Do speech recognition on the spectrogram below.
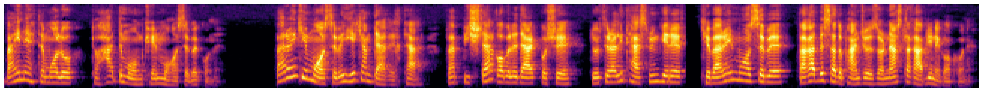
و این احتمال رو تا حد ممکن محاسبه کنه. برای اینکه محاسبه یکم دقیق تر و بیشتر قابل درک باشه دکتر علی تصمیم گرفت که برای این محاسبه فقط به 150 هزار نسل قبلی نگاه کنه.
